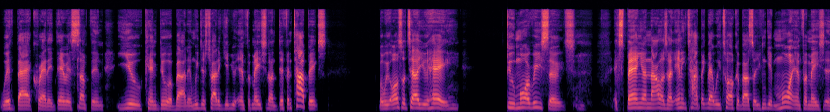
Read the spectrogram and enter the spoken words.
with bad credit. There is something you can do about it. And we just try to give you information on different topics, but we also tell you hey, do more research expand your knowledge on any topic that we talk about so you can get more information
